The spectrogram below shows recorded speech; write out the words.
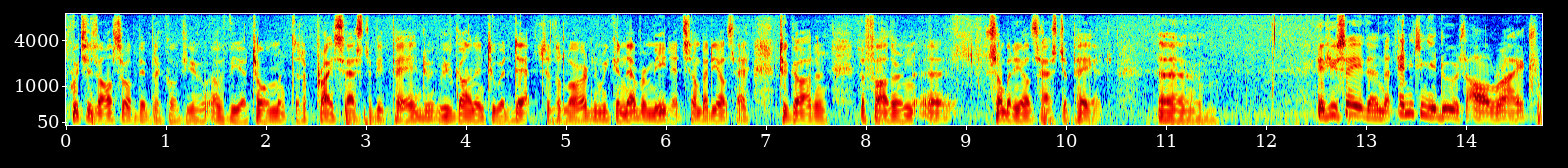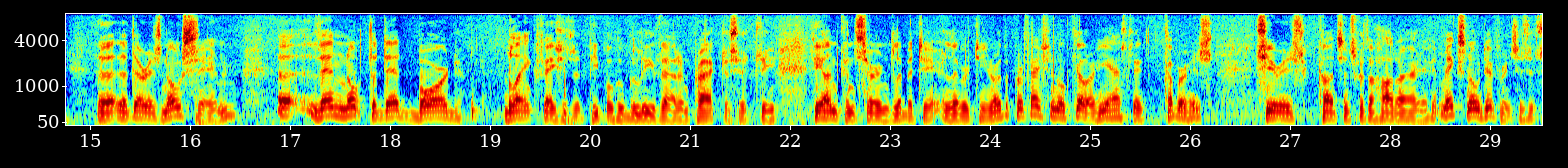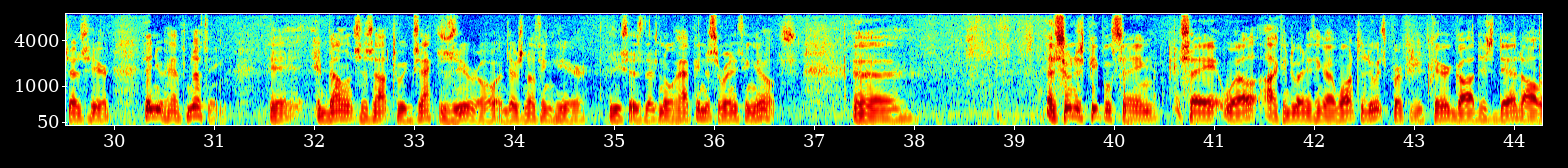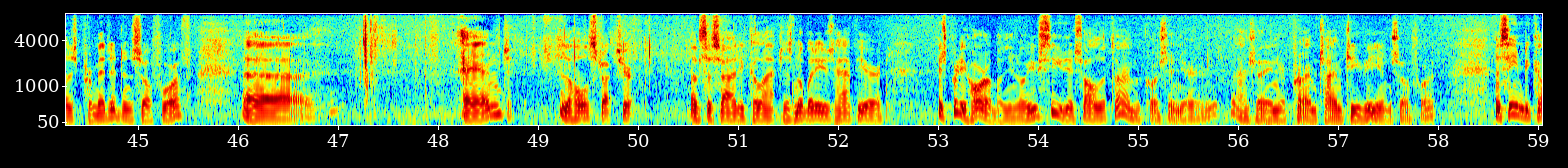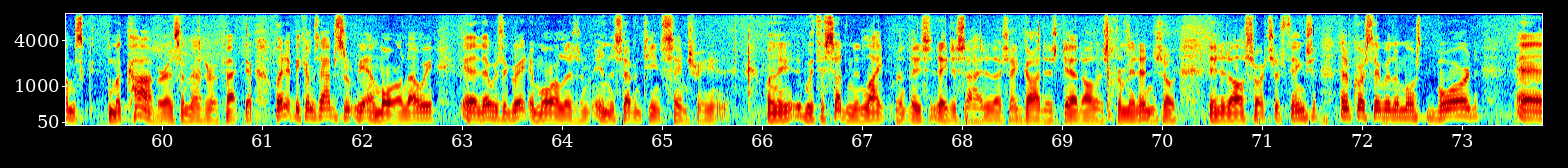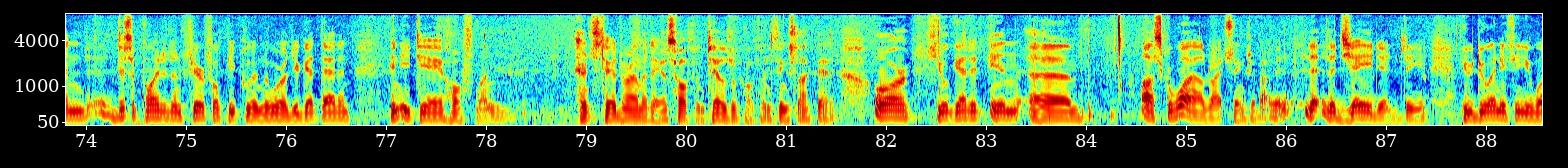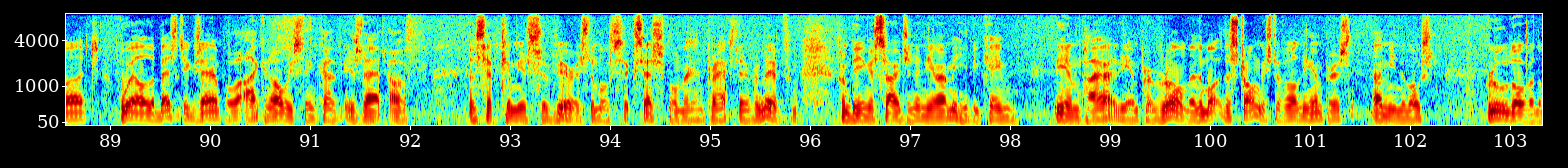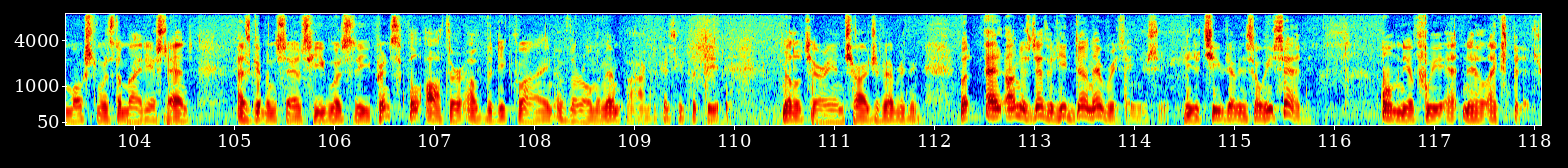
which is also a biblical view of the atonement, that a price has to be paid. We've gone into a debt to the Lord, and we can never meet it. Somebody else has, to God and the Father, and uh, somebody else has to pay it. Um, if you say then that anything you do is all right, uh, that there is no sin, uh, then note the dead, bored, blank faces at people who believe that and practice it. The, the unconcerned libertine or the professional killer, he has to cover his serious conscience with a hot iron. If it makes no difference, as it says here, then you have nothing. It balances out to exact zero, and there's nothing here. As he says, there's no happiness or anything else. Uh, as soon as people saying say, well, I can do anything I want to do, it's perfectly clear, God is dead, all is permitted, and so forth, uh, and the whole structure of society collapses. Nobody is happier it's pretty horrible, you know. You see this all the time, of course, in your, I say, in your prime time TV and so forth. The scene becomes macabre, as a matter of fact, there, when it becomes absolutely immoral. Now, we, uh, there was a great immoralism in the 17th century. When they, with the sudden enlightenment, they, they decided, I say, God is dead, all is permitted, and so they did all sorts of things. And of course, they were the most bored and disappointed and fearful people in the world. You get that in, in E.T.A. Hoffmann. Ernst Theodor Amadeus Hoffmann, Tales of Hoffmann, things like that. Or you'll get it in um, Oscar Wilde writes things about it. The, the, jaded, the you do anything you want. Well, the best example I can always think of is that of of Septimius Severus, the most successful man perhaps that ever lived. From, from being a sergeant in the army, he became the empire, the emperor of Rome, and the, the strongest of all the emperors. I mean, the most ruled over the most and was the mightiest. And as Gibbon says, he was the principal author of the decline of the Roman Empire because he put the military in charge of everything. But uh, on his deathbed, he'd done everything, you see. He'd achieved everything. So he said, Omnia fui et nil expedit.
